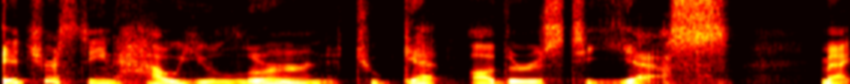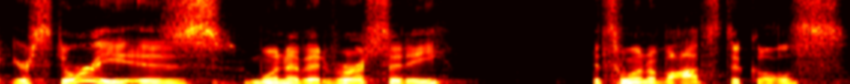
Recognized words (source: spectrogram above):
Interesting how you learn to get others to yes. Matt, your story is one of adversity, it's one of obstacles,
